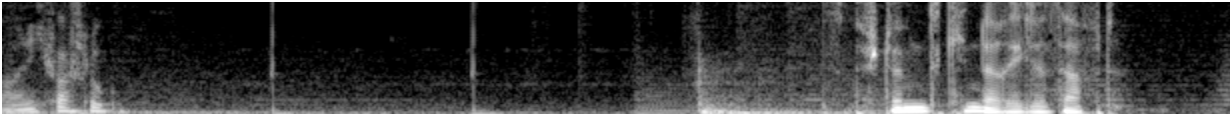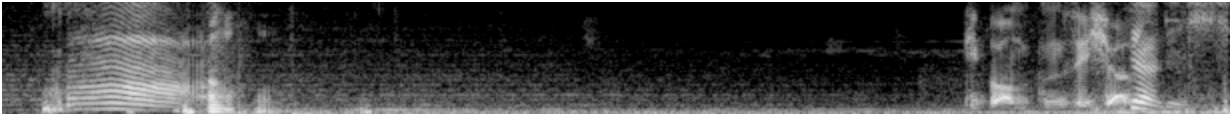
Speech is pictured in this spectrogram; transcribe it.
Aber nicht verschlucken. Das ist bestimmt Kinderregelsaft. Die Bomben sichern. widerlich.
